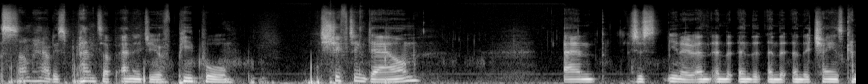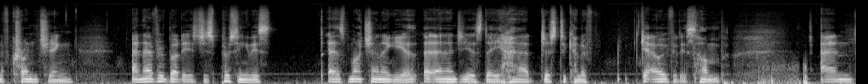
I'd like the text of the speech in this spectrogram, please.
somehow this pent up energy of people shifting down and just you know and and and the, and the, and the chains kind of crunching and everybody is just putting this as much energy energy as they had just to kind of get over this hump and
